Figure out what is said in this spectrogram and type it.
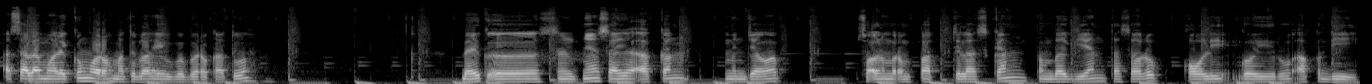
Assalamualaikum warahmatullahi wabarakatuh. Baik, eh, selanjutnya saya akan menjawab soal nomor 4. Jelaskan pembagian tasarruf qoli goiru akdi.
